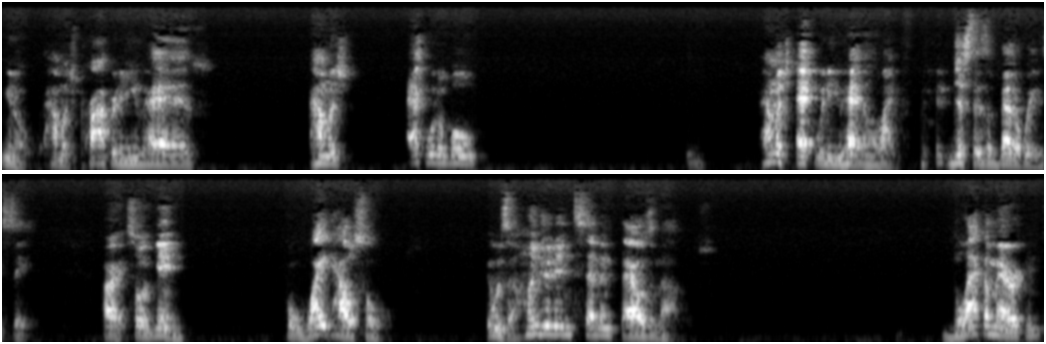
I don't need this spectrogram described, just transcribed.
you know, how much property you have, how much equitable how much equity you have in life, just as a better way to say it. All right, so again, for white households, it was $107,000. Black Americans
